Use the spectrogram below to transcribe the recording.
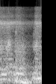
Thank you.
